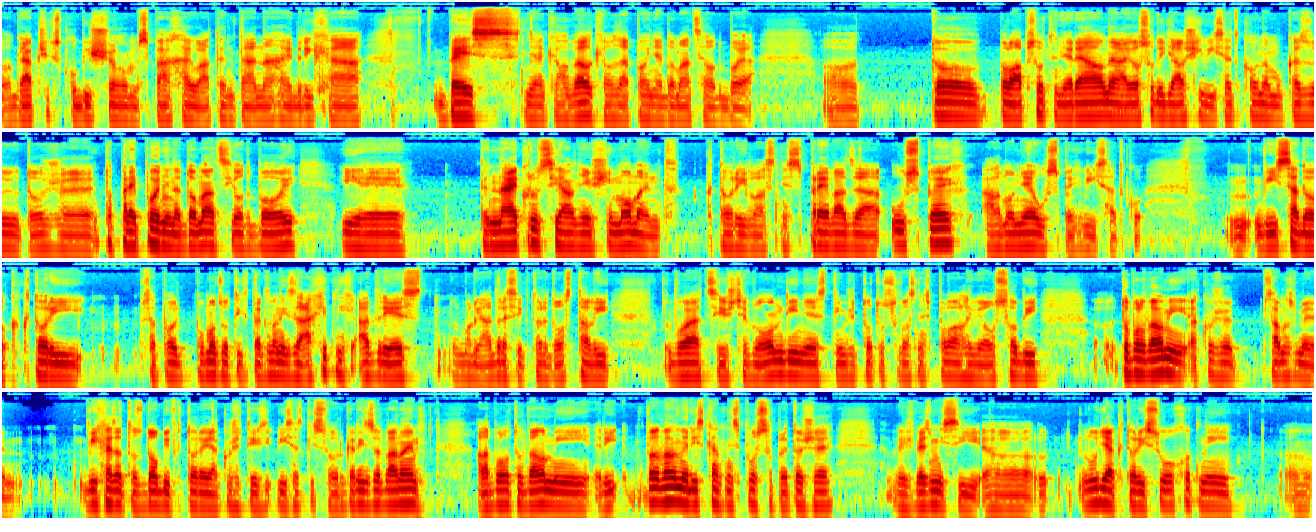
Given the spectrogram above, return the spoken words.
Gabčík s Kubišom spáchajú atentát na Heidricha bez nejakého veľkého zapojenia domáceho odboja. To bolo absolútne nereálne a aj osudy ďalších výsledkov nám ukazujú to, že to prepojenie na domáci odboj je ten najkruciálnejší moment ktorý vlastne sprevádza úspech alebo neúspech výsadku. Výsadok, ktorý sa po, pomocou tých tzv. záchytných adries, to boli adresy, ktoré dostali vojaci ešte v Londýne s tým, že toto sú vlastne spolahlivé osoby. To bolo veľmi, akože samozrejme, vychádza to z doby, v ktorej akože tie výsadky sú organizované, ale bolo to veľmi, veľmi riskantný spôsob, pretože vieš, vezmi si, eh, ľudia, ktorí sú ochotní eh,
